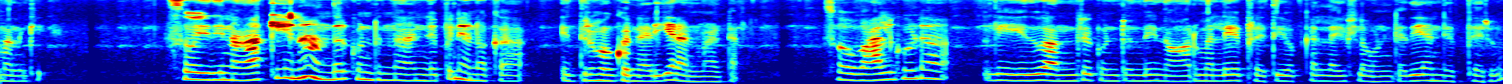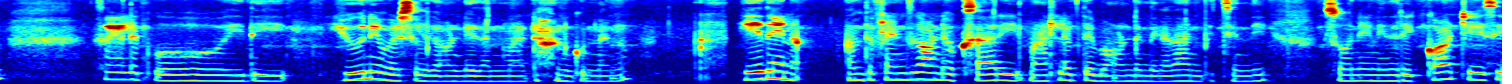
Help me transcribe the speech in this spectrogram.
మనకి. సో ఇది నాకేనా అందరికి ఉంటుందా అని చెప్పి నేను ఒక ఇద్దరు ముగ్గురిని అడిగాను అనమాట సో వాళ్ళు కూడా లేదు అందరికి ఉంటుంది నార్మలే ప్రతి ఒక్కరి లైఫ్లో ఉంటుంది అని చెప్పారు. సో వీళ్ళకి ఓహో ఇది యూనివర్సల్గా ఉండేదన్నమాట అనుకున్నాను. ఏదైనా అంత ఫ్రెండ్స్గా ఉండి ఒకసారి మాట్లాడితే బాగుంటుంది కదా అనిపించింది. సో నేను ఇది రికార్డ్ చేసి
